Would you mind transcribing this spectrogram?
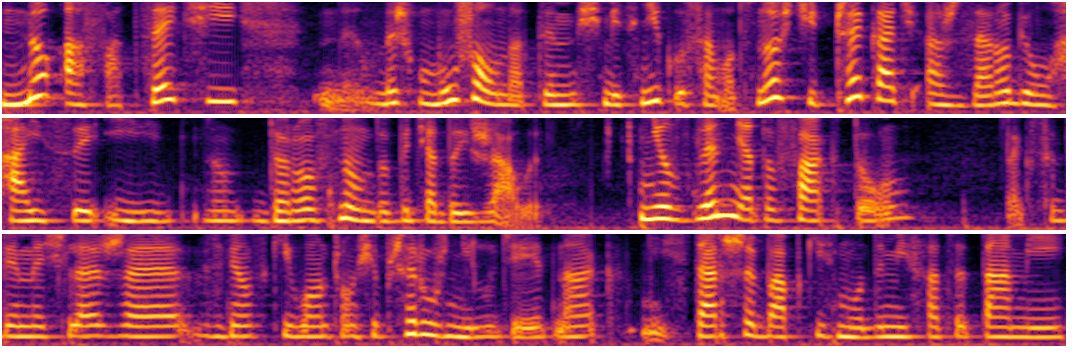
no a faceci muszą na tym śmietniku samotności czekać, aż zarobią hajsy i no, dorosną do bycia dojrzały. Nie uwzględnia to faktu, tak sobie myślę, że w związki łączą się przeróżni ludzie jednak. I starsze babki z młodymi facetami,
